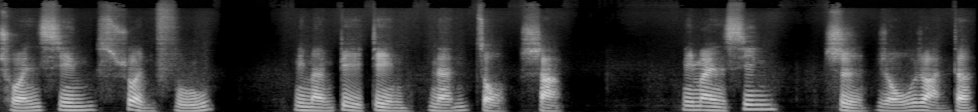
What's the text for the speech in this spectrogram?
存心顺服，你们必定能走上。你们心是柔软的，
